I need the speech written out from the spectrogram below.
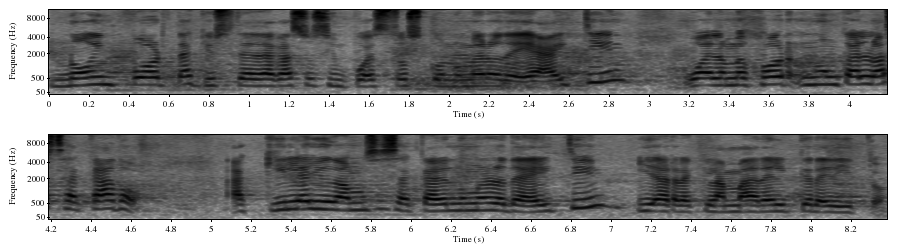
no importa que usted haga sus impuestos con número de ITIN o a lo mejor nunca lo ha sacado. Aquí le ayudamos a sacar el número de ITIN y a reclamar el crédito.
